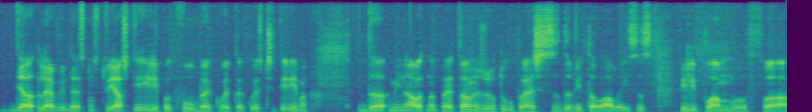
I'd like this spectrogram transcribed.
дя, ляво и десно стоящи или пък фулбековете, ако е с четирима, да минават напред. Това, между другото, го правеше с Давита Лаба и с Филип Лам в а,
